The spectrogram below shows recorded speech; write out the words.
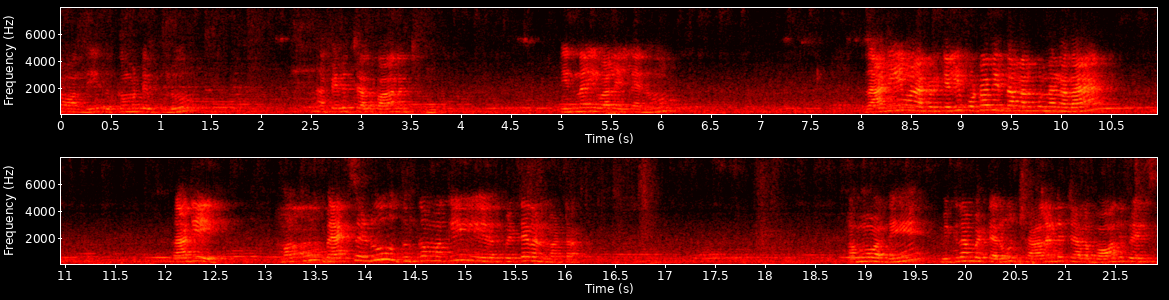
బాగుంది దుర్గమ్మ టెంపుల్. నాకైతే చాలా బాగా నచ్చింది. నిన్న ఇవాళ వెళ్ళాను. రాజీ మనం అక్కడికి వెళ్ళి ఫోటో తీద్దాం అనుకున్నాం కదా? రాజీ మాకు బ్యాక్ సైడ్ దుర్గమ్మకి పెట్టారనమాట అమ్మవారిని విగ్రహం పెట్టారు. చాలా అంటే చాలా బాగుంది ఫ్రెండ్స్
